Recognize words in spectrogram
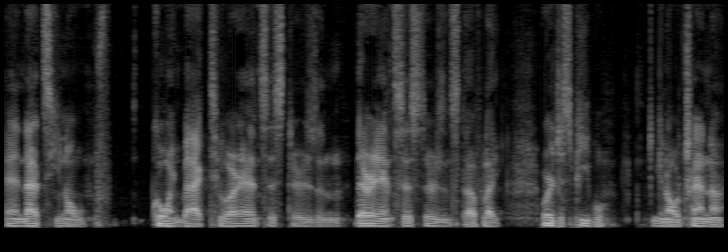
and that's you know going back to our ancestors and their ancestors and stuff. Like we're just people, you know, trying to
